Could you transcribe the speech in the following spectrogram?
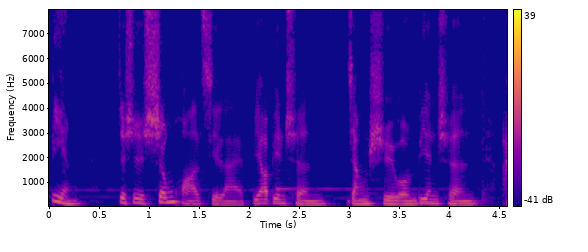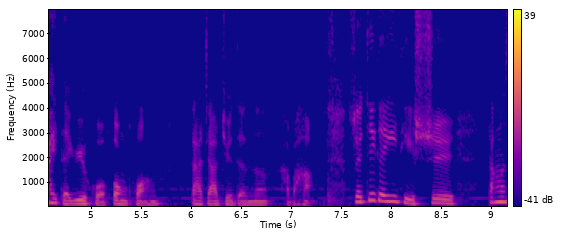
变，就是升华起来，不要变成僵尸，我们变成爱的浴火凤凰。大家觉得呢？好不好？所以第一个议题是，当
